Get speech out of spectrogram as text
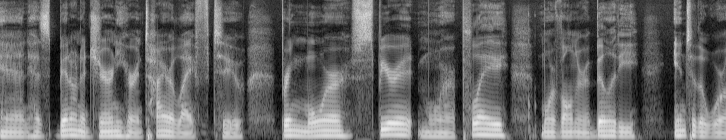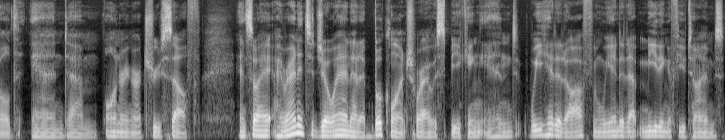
and has been on a journey her entire life to bring more spirit, more play, more vulnerability into the world and um, honoring our true self. And so I, I, ran into Joanne at a book launch where I was speaking, and we hit it off, and we ended up meeting a few times.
